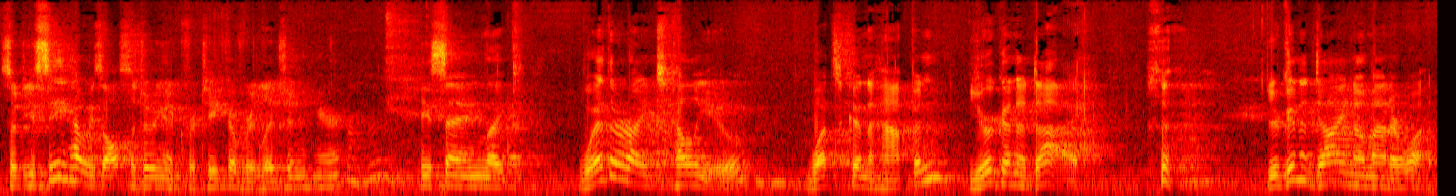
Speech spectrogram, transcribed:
So, do you see how he's also doing a critique of religion here? Mm-hmm. He's saying, like, whether I tell you what's going to happen, you're going to die. You're going to die no matter what.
